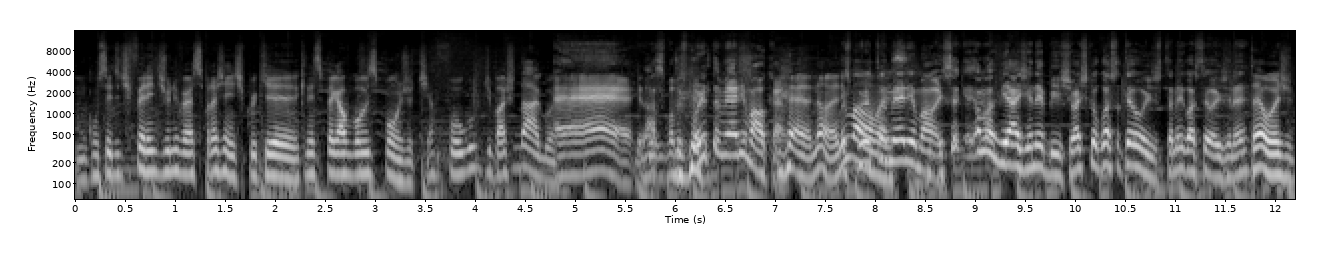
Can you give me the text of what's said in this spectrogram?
um conceito diferente de universo pra gente, porque que nem se pegava o Bob Esponja, tinha fogo debaixo d'água. É, nossa, Bob Esponja também é animal, cara. É, não, é Bob animal, Esponja mas... também é animal. Isso é uma viagem, né, bicho? Eu acho que eu gosto até hoje. Também gosto até hoje, né? Até hoje,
